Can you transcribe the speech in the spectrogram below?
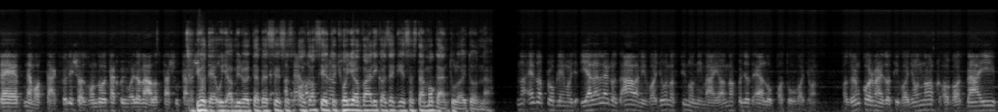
de nem adták föl, és azt gondolták, hogy majd a választás után... Jó, de ugye amiről te beszélsz, az, az azt jelenti, hogy hogyan válik az egész aztán magántulajdonná. Na ez a probléma, hogy jelenleg az állami vagyon a szinonimája annak, hogy az ellopható vagyon. Az önkormányzati vagyonnak a gazdái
